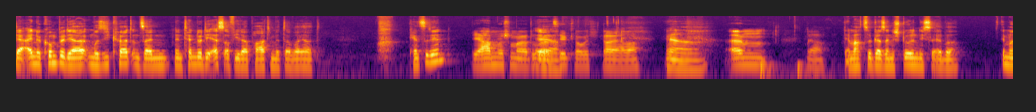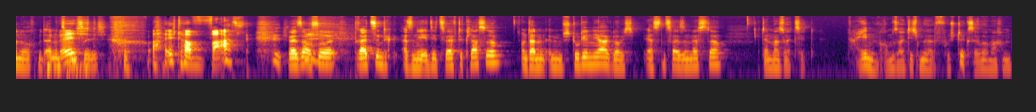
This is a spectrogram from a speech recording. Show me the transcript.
der eine Kumpel, der Musik hört und seinen Nintendo DS auf jeder Party mit dabei hat. Kennst du den? Ja, haben wir schon mal drüber Ja, ja. erzählt, glaube ich. Ja, ja, war. Ja. Ähm, ja. Der macht sogar seine Stullen nicht selber. Immer noch, mit 21. Alter, was? Ich weiß auch so, 13., also nee, die 12. Klasse und dann im Studienjahr, glaube ich, ersten zwei Semester, hat er immer so erzählt, nein, warum sollte ich mir Frühstück selber machen?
